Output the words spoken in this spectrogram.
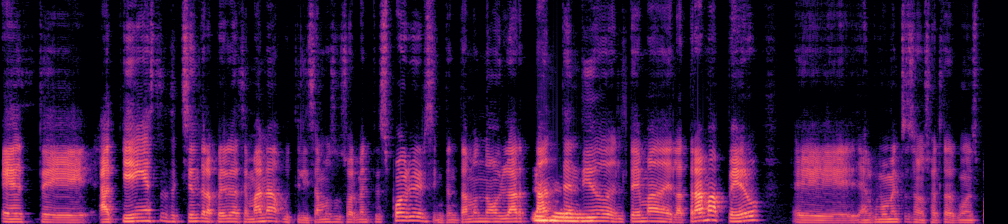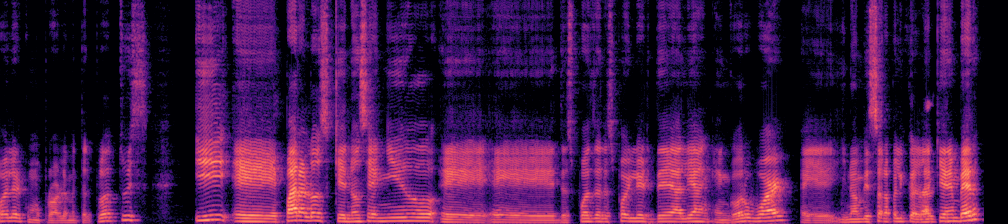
Este, aquí en esta sección de la peli de la semana utilizamos usualmente spoilers, intentamos no hablar tan Ujú. tendido del tema de la trama, pero eh, en algún momento se nos suelta algún spoiler, como probablemente el plot twist. Y eh, para los que no se han ido eh, eh, después del spoiler de Alien en God of War eh, y no han visto la película y la quieren ver,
